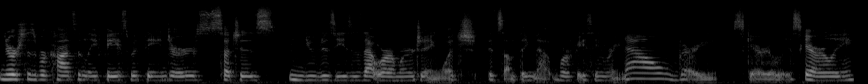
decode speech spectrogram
nurses were constantly faced with dangers such as new diseases that were emerging, which is something that we're facing right now, very scarily. scarily.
